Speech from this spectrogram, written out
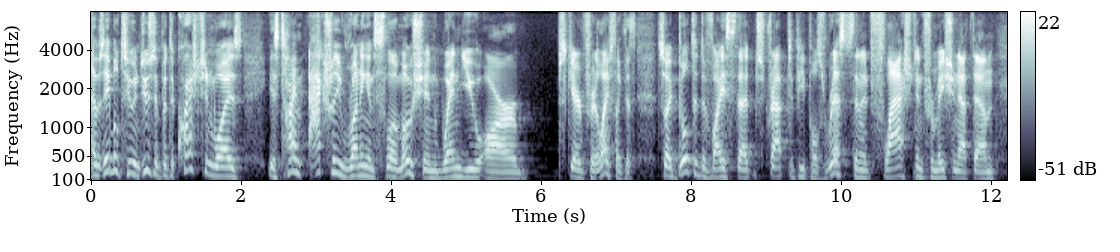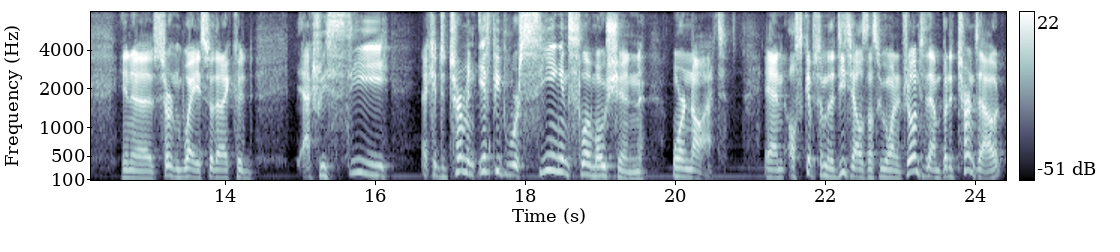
I was able to induce it, but the question was is time actually running in slow motion when you are scared for your life like this. So I built a device that strapped to people's wrists and it flashed information at them in a certain way so that I could actually see, I could determine if people were seeing in slow motion or not. And I'll skip some of the details unless we want to drill into them, but it turns out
